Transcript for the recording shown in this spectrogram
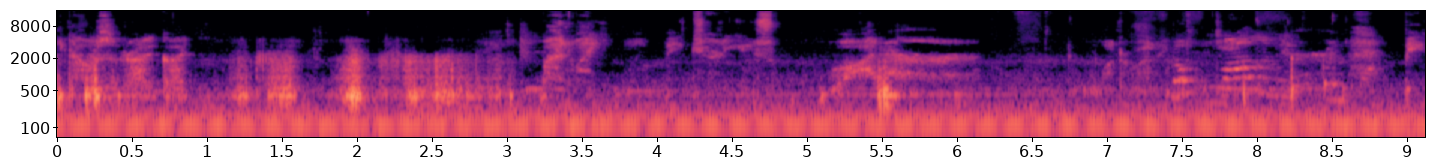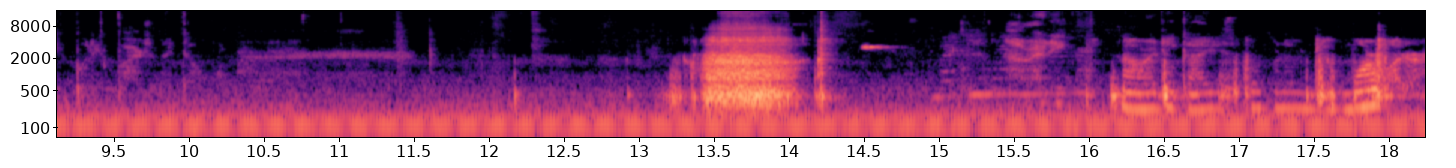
That was really good. By the way, make sure to use water. Water, water. Don't fall. Big booty flash. I don't want. Not ready. Now ready guys, we're gonna do more water.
